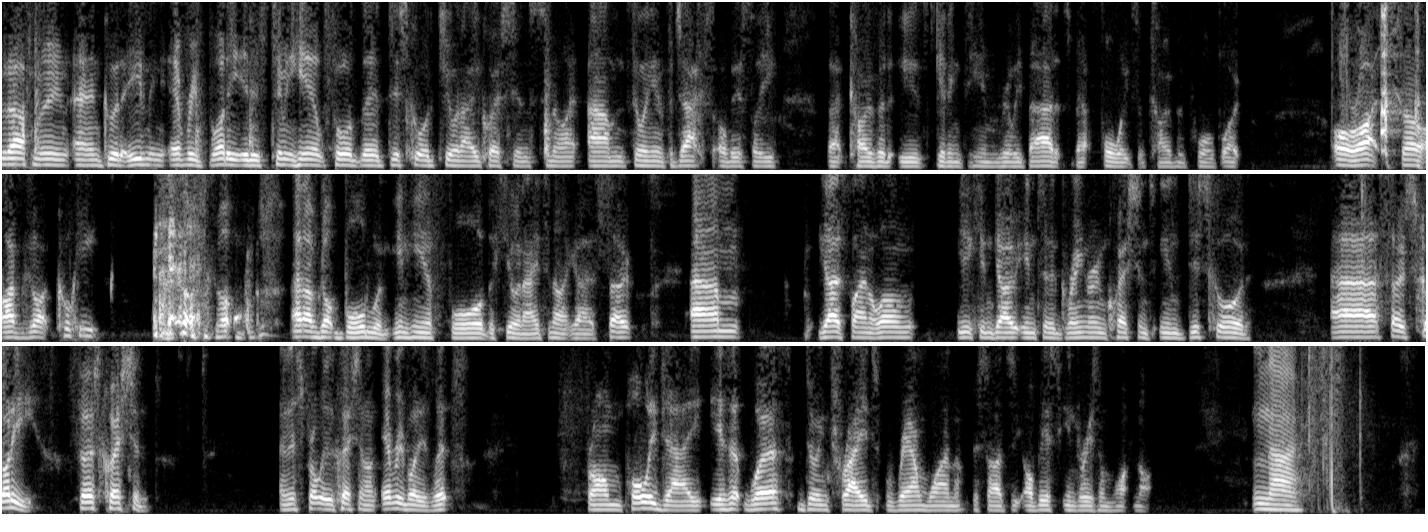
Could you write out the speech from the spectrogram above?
Good afternoon and good evening, everybody. It is Timmy here for the Discord Q and A questions tonight. Um, filling in for Jax. Obviously, that COVID is getting to him really bad. It's about four weeks of COVID. Poor bloke. All right, so I've got Cookie, I've got, and I've got Baldwin in here for the Q and A tonight, guys. So, um, you guys playing along, you can go into green room questions in Discord. Uh, so Scotty, first question, and this is probably the question on everybody's lips from Paulie J: Is it worth doing trades round one besides the obvious injuries and whatnot? No.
